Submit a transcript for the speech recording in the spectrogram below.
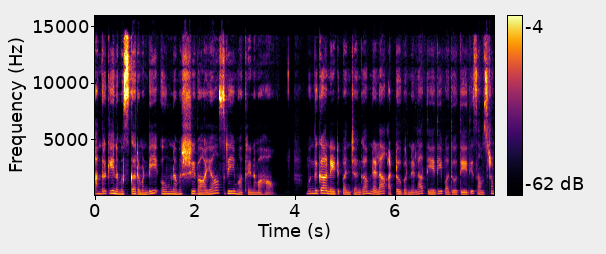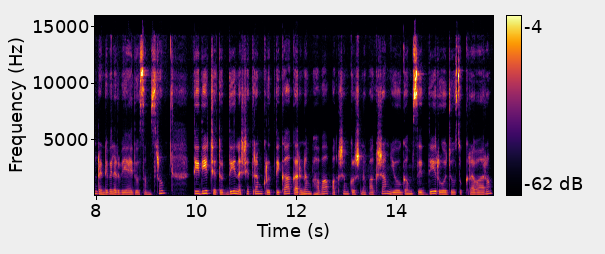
అందరికీ నమస్కారం అండి. ఓం నమ శివాయ. శ్రీమాత్రే నమ. ముందుగా నేటి పంచాంగం నెల అక్టోబర్ నెల తేదీ పదో తేదీ సంవత్సరం రెండు వేల ఇరవై ఐదో సంవత్సరం. తిది చతుర్థి నక్షత్రం కృత్తిక కర్ణం భవ పక్షం కృష్ణపక్షం యోగం సిద్ధి రోజు శుక్రవారం.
